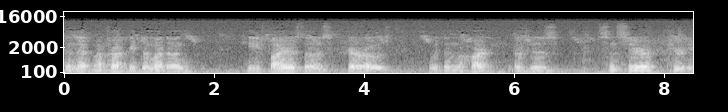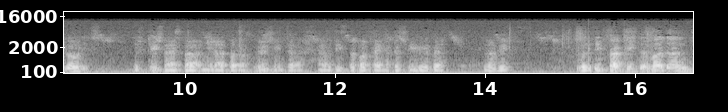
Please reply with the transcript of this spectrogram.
eh, And that. Aprakrita Madan, he fires those arrows within the heart of his sincere, pure devotees. És Krishna ezt a nyilát az őszinte eh, tiszta baktáinak a szívébe lövi. When the Prakrita Madan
